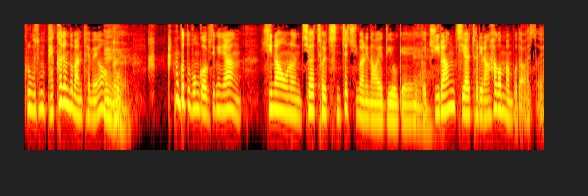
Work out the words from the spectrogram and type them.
그리고 무슨 뭐 백화점도 많다며요. 네. 뭐 아무것도 본 거 없이 그냥 쥐 나오는 지하철 진짜 쥐 많이 나와요 뉴욕에. 네. 그 쥐랑 지하철이랑 학원만 보다 왔어요.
